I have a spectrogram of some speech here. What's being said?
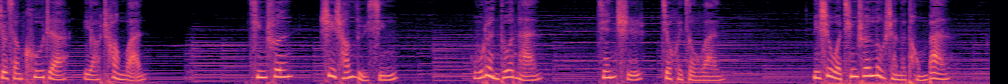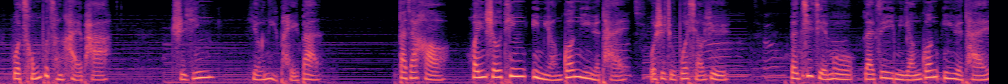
就算哭着也要唱完。青春是一场旅行，无论多难，坚持就会走完。你是我青春路上的同伴，我从不曾害怕，只因有你陪伴。大家好，欢迎收听一米阳光音乐台，我是主播小雨。本期节目来自一米阳光音乐台，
